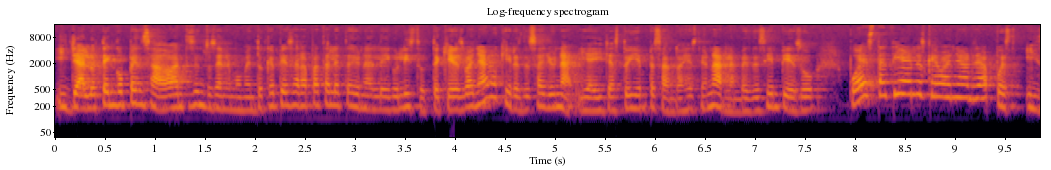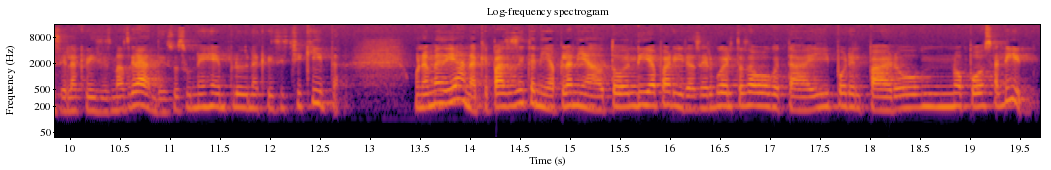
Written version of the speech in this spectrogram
y ya lo tengo pensado antes, entonces en el momento que empieza la pataleta de una vez le digo, listo, ¿te quieres bañar o quieres desayunar? Y ahí ya estoy empezando a gestionarla. En vez de si empiezo, pues te tienes que bañar ya, pues hice la crisis más grande. Eso es un ejemplo de una crisis chiquita. Una mediana, ¿qué pasa si tenía planeado todo el día para ir a hacer vueltas a Bogotá y por el paro no puedo salir?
